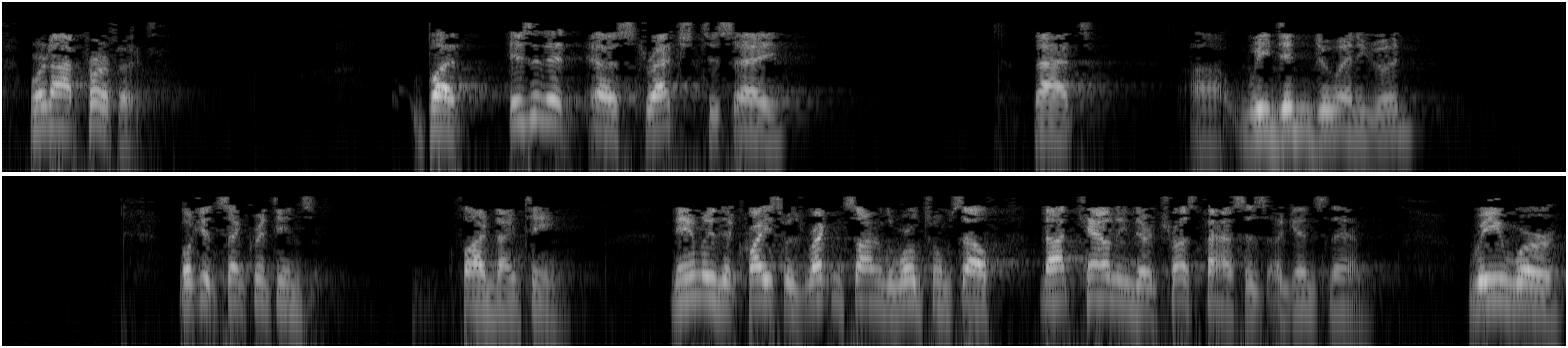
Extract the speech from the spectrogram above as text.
we're not perfect. But isn't it a stretch to say that uh, we didn't do any good? Look at 2 Corinthians 5:19. Namely that Christ was reconciling the world to himself, not counting their trespasses against them. We were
